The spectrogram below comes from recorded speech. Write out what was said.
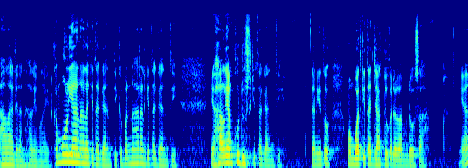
Allah dengan hal yang lain. Kemuliaan Allah kita ganti, kebenaran kita ganti. Ya hal yang kudus kita ganti. Dan itu membuat kita jatuh ke dalam dosa. Ya.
